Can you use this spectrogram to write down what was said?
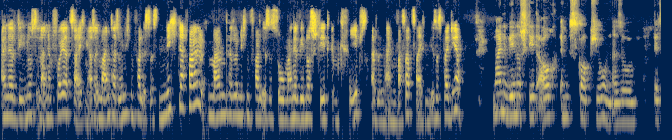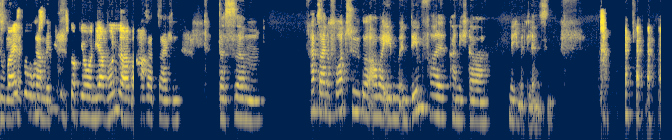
eine Venus in einem Feuerzeichen. Also in meinem persönlichen Fall ist das nicht der Fall. In meinem persönlichen Fall ist es so, meine Venus steht im Krebs, also in einem Wasserzeichen. Wie ist es bei dir? Meine Venus steht auch im Skorpion. Also du weißt, worum es geht, im Skorpion. Ja, wunderbar. Wasserzeichen. Das ähm, hat seine Vorzüge, aber eben in dem Fall kann ich da nicht mit glänzen.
